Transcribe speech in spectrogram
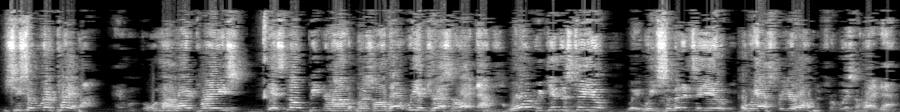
she said, we're to pray about it. And when my wife prays, it's no beating around the bush all that. We address it right now. Lord, we give this to you. We, we submit it to you, and we ask for your help and for wisdom right now.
